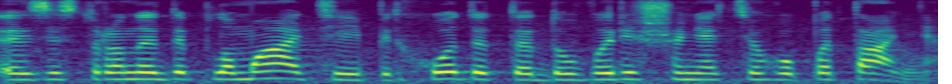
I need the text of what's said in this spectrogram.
е, зі сторони дипломатії підходите до вирішення цього питання?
